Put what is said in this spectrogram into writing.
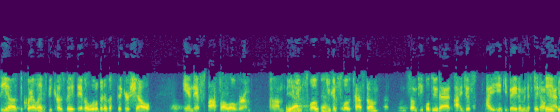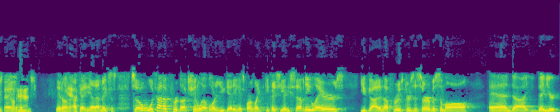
the uh, the quail eggs because they they have a little bit of a thicker shell and they have spots all over them. Um, Yeah. You can float Yeah. you can float test them. Some people do that. I just I incubate them, and if they don't hatch, they Incubate don't them. They don't. Yeah. Okay, yeah, that makes sense. So, what kind of production level are you getting as far as like? Okay, so you got seventy layers. You've got enough roosters to service them all, and uh, then you're.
